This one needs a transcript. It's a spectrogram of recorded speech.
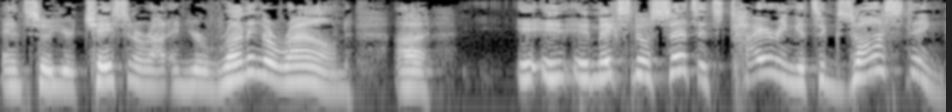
And so you're chasing around, and you're running around. Uh, it, it, it makes no sense. It's tiring, it's exhausting.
